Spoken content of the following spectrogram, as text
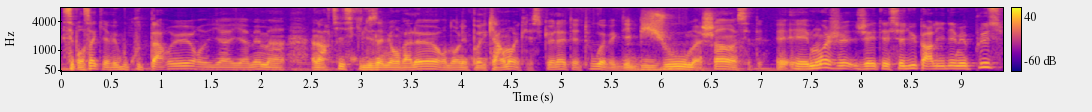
C'est pour ça qu'il y avait beaucoup de parures. Il y a, même un, artiste qui les a mis en valeur dans les carrément avec les squelettes et tout, avec des bijoux, machin. Et, et moi, j'ai été séduit par l'idée, mais plus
